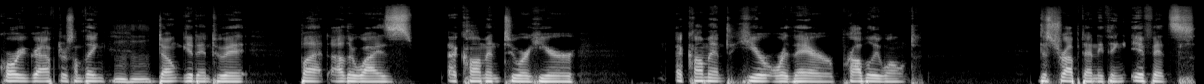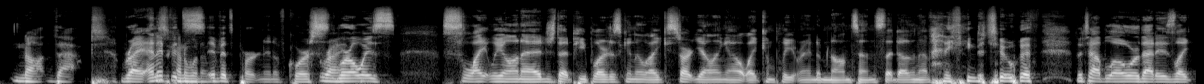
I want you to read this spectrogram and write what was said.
choreographed or something, Mm-hmm. don't get into it. But otherwise, a comment to or here, a comment here or there probably won't disrupt anything if it's not that. Right, and if it's if it's pertinent, of course, Right. we're always slightly on edge that people are just gonna like start yelling out like complete random nonsense that doesn't have anything to do with the tableau or that is like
